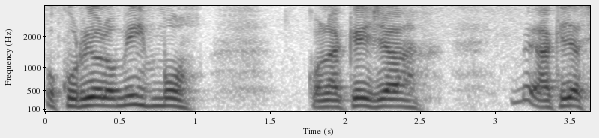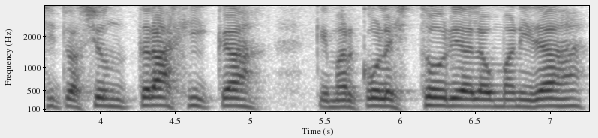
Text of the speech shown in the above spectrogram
Ocurrió lo mismo con aquella, aquella situación trágica que marcó la historia de la humanidad,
